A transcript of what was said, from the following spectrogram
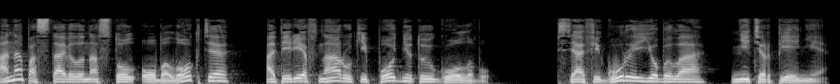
она поставила на стол оба локтя, оперев на руки поднятую голову. Вся фигура ее была нетерпение.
